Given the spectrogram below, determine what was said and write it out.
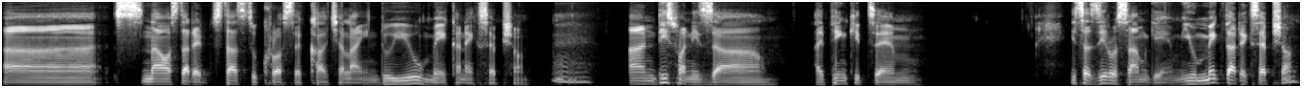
uh, now started starts to cross the culture line, do you make an exception? And this one is, uh, I think it's um, it's a zero sum game. You make that exception,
